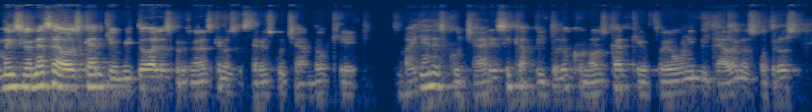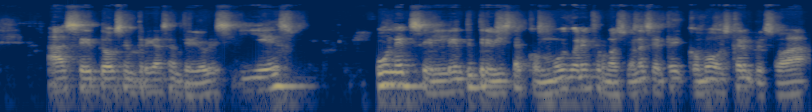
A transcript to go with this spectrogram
Mencionas a Oscar, yo invito a las personas que nos estén escuchando que vayan a escuchar ese capítulo con Oscar, que fue un invitado de nosotros hace dos entregas anteriores y es una excelente entrevista con muy buena información acerca de cómo Oscar empezó a,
